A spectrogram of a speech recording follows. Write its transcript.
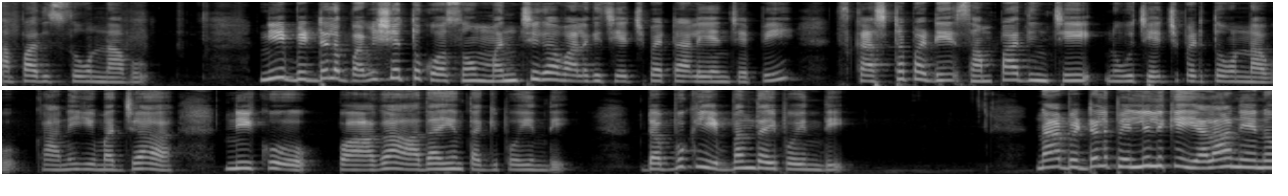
సంపాదిస్తూ ఉన్నావు. నీ బిడ్డల భవిష్యత్తు కోసం మంచిగా వాళ్ళకి చేర్చిపెట్టాలి అని చెప్పి కష్టపడి సంపాదించి నువ్వు చేర్చిపెడుతూ ఉన్నావు. కానీ ఈ మధ్య నీకు బాగా ఆదాయం తగ్గిపోయింది. డబ్బుకి ఇబ్బంది అయిపోయింది నా బిడ్డల పెళ్ళిళ్ళకి ఎలా నేను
